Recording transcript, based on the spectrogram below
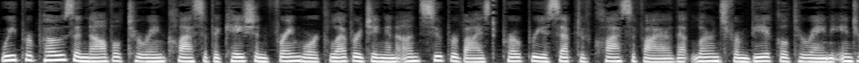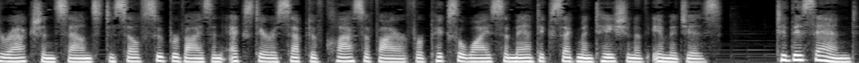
we propose a novel terrain classification framework leveraging an unsupervised proprioceptive classifier that learns from vehicle terrain interaction sounds to self supervise an exteroceptive classifier for pixel wise semantic segmentation of images. To this end,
